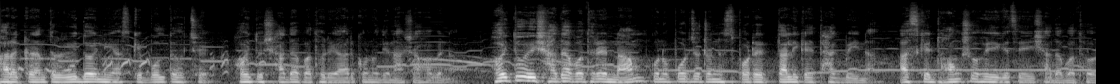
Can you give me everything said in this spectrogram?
ভারাক্রান্ত হৃদয় নিয়ে আজকে বলতে হচ্ছে, হয়তো সাদা পাথরে আর কোনোদিন আসা হবে না। হয়তো এই সাদা পাথরের নাম কোনো পর্যটন স্পটের তালিকায় থাকবেই না। আজকে ধ্বংস হয়ে গেছে এই সাদা পাথর।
